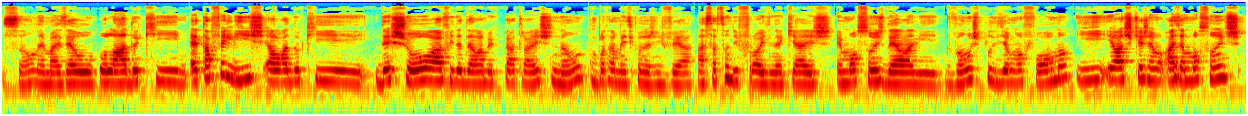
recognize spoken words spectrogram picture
são, né? Mas é o, o lado que é tá feliz, é o lado que deixou a vida dela meio que pra trás, não completamente quando a gente vê a, a situação de Freud, né? Que as emoções dela ali vão explodir de alguma forma. E eu acho que as, as emoções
